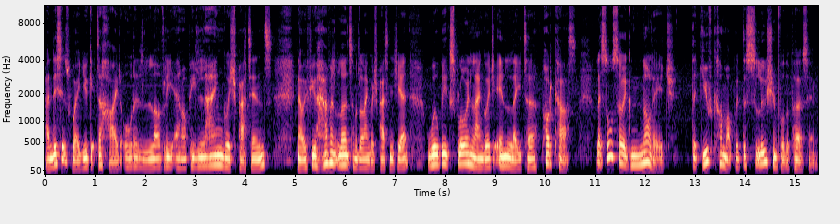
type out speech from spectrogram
and this is where you get to hide all those lovely NLP language patterns. Now, if you haven't learned some of the language patterns yet, we'll be exploring language in later podcasts. Let's also acknowledge that you've come up with the solution for the person.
